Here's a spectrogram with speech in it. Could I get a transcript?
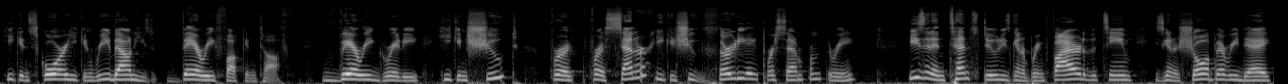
He can score. He can rebound. He's very fucking tough. Very gritty. He can shoot. For a, for a center, he can shoot 38% from three. He's an intense dude. He's going to bring fire to the team. He's going to show up every day.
